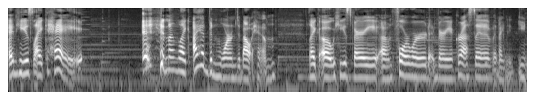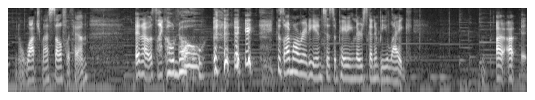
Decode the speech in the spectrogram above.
and he's like, "Hey." And I'm like, I had been warned about him like oh he's very um, forward and very aggressive and i you know watch myself with him and i was like oh no because i'm already anticipating there's gonna be like I, I,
